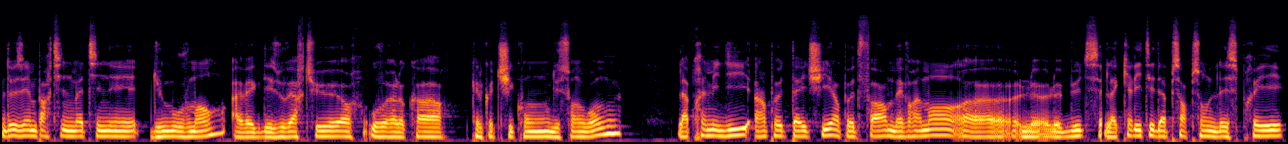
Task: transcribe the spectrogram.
Deuxième partie de matinée du mouvement avec des ouvertures, ouvrir le corps, quelques qigong, du son wong. L'après-midi, un peu de tai chi, un peu de forme, mais vraiment euh, le, but c'est la qualité d'absorption de l'esprit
